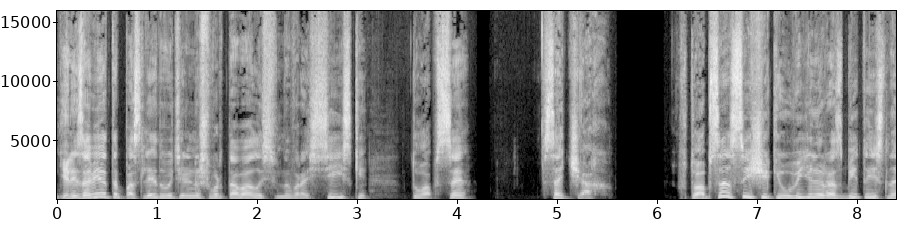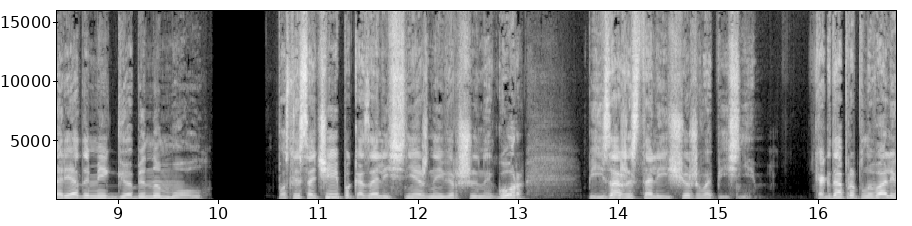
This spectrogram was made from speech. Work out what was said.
Елизавета последовательно швартовалась в Новороссийске, Туапсе, Сачах. В Туапсе сыщики увидели разбитые снарядами Гёбина мол. После Сачей показались снежные вершины гор, пейзажи стали еще живописнее. Когда проплывали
